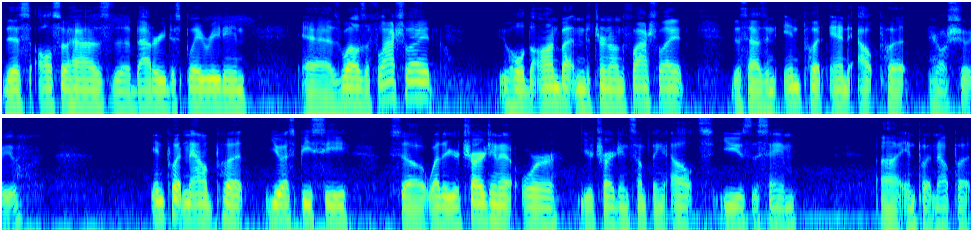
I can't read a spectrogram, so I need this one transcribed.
This also has the battery display reading as well as a flashlight. You hold the on button to turn on the flashlight. This has an input and output. Here, I'll show you. Input and output USB-C. So whether you're charging it or you're charging something else, you use the same uh, input and output.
